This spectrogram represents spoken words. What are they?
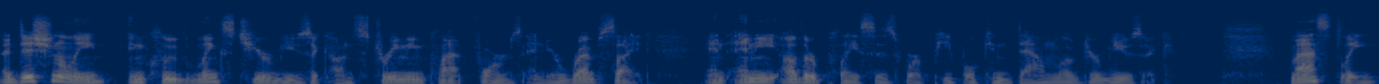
Additionally, include links to your music on streaming platforms and your website, and any other places where people can download your music. Lastly,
